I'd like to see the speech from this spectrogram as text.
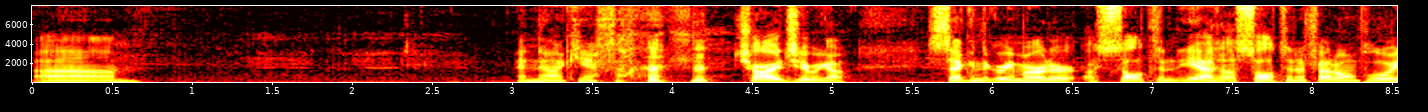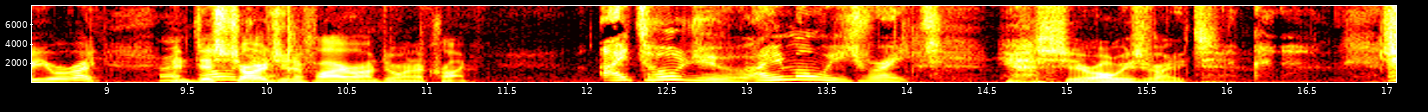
Um, and now I can't find the charge. Here we go. Second degree murder, assaulting. Yeah, assaulting a federal employee. You were right, I and discharging you. a firearm during a crime. I told you, I'm always right. Yes, you're always right. And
